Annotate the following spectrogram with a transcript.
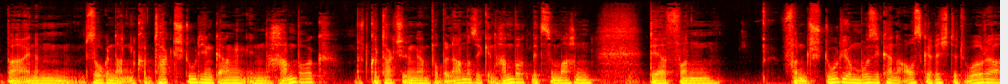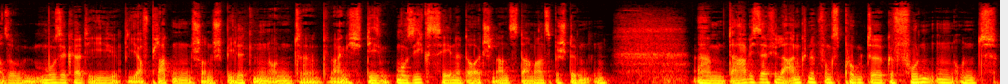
bei einem sogenannten Kontaktstudiengang in Hamburg, Kontaktstudiengang Popularmusik in Hamburg mitzumachen, der von von Studiomusikern ausgerichtet wurde, also Musiker, die, die auf Platten schon spielten und äh, eigentlich die Musikszene Deutschlands damals bestimmten. Ähm, da habe ich sehr viele Anknüpfungspunkte gefunden und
